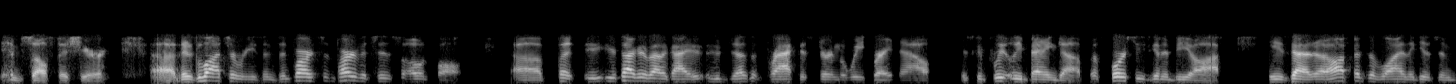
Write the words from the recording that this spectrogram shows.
himself this year. Uh, there's lots of reasons, and part part of it's his own fault. Uh, but you're talking about a guy who doesn't practice during the week right now, is completely banged up. Of course, he's going to be off. He's got an offensive line that gives him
